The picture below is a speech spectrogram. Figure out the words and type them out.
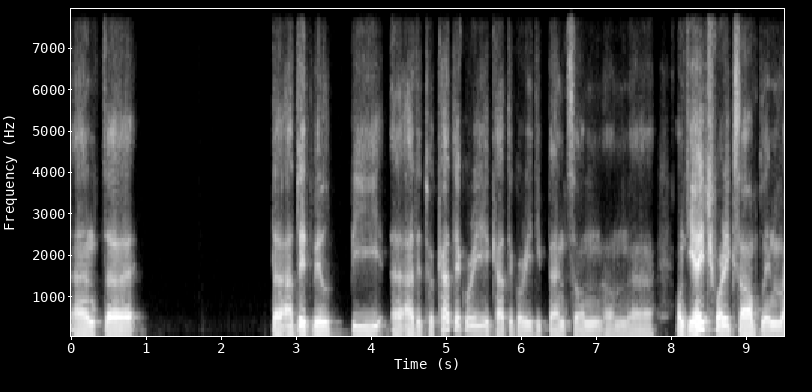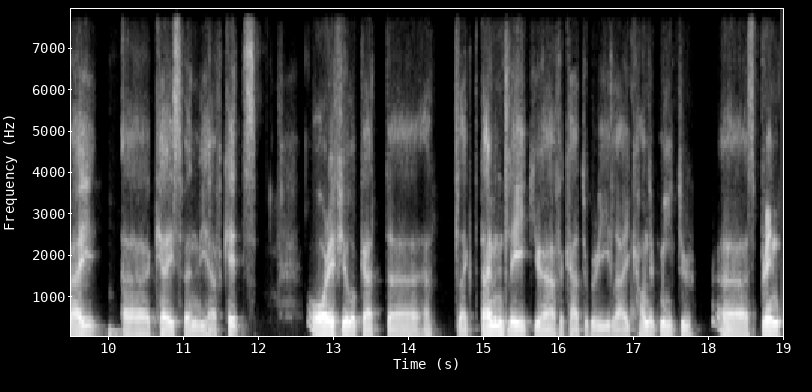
and uh, the athlete will be uh, added to a category. A category depends on on uh, on the age, for example. In my uh, case, when we have kids, or if you look at uh, at like the Diamond League, you have a category like 100 meter uh, sprint,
